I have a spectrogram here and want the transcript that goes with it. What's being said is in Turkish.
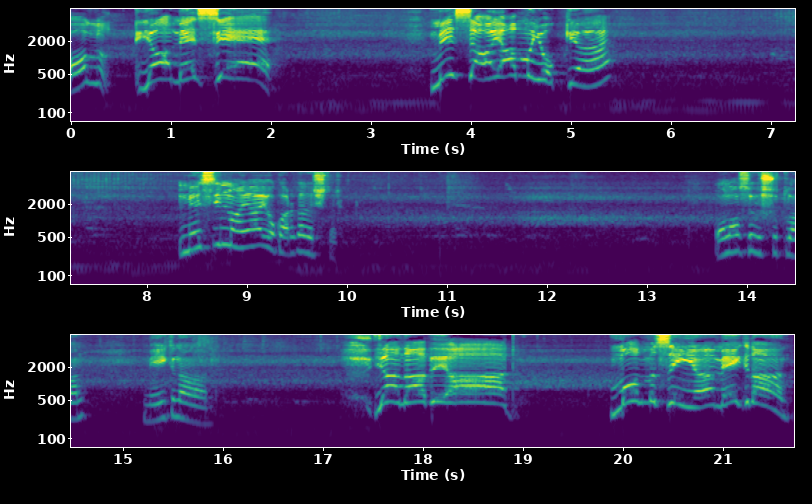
Al ya Messi. Messi ayağı mı yok ya? Messi'nin ayağı yok arkadaşlar. O nasıl bir şut lan? Maignan. Ya ne yapıyorsun? Mal mısın ya Maignan?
